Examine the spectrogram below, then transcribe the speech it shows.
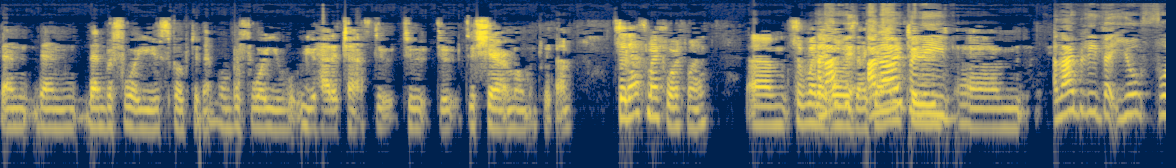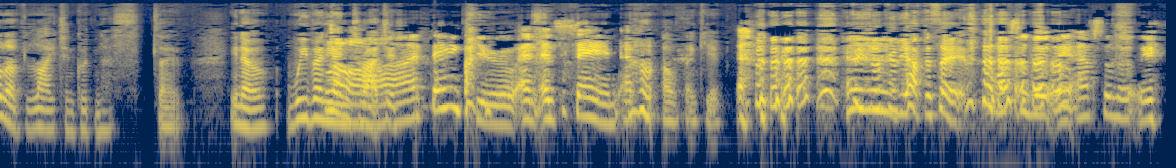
than than than before you spoke to them or before you you had a chance to to to to share a moment with them. So that's my fourth one. Um, so what And I I owe is that and I believe Um, and I believe that you're full of light and goodness. So, you know, we've only interacted. aw, thank you, and and the same. And- oh, thank you. Please don't feel you have to say it. absolutely, absolutely.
